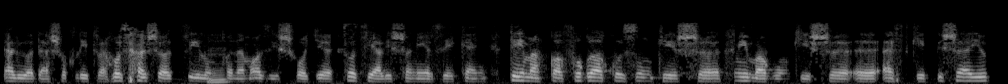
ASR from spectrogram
előadások létrehozása a célunk, mm. hanem az is, hogy szociálisan érzékeny témákkal foglalkozzunk, és mi magunk is ezt képviseljük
